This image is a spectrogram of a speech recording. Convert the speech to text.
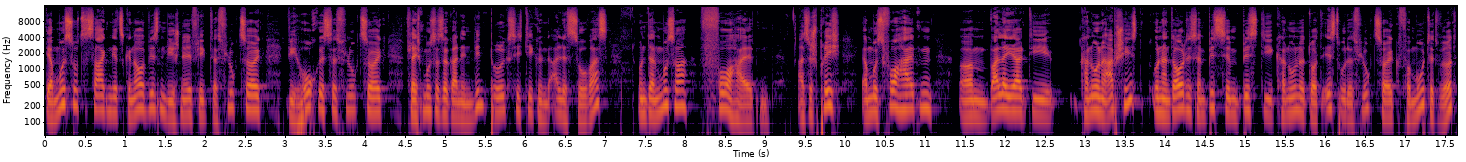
der muss sozusagen jetzt genau wissen, wie schnell fliegt das Flugzeug, wie hoch ist das Flugzeug, vielleicht muss er sogar den Wind berücksichtigen und alles sowas. Und dann muss er vorhalten. Also sprich, er muss vorhalten, ähm, weil er ja die Kanone abschießt und dann dauert es ein bisschen, bis die Kanone dort ist, wo das Flugzeug vermutet wird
